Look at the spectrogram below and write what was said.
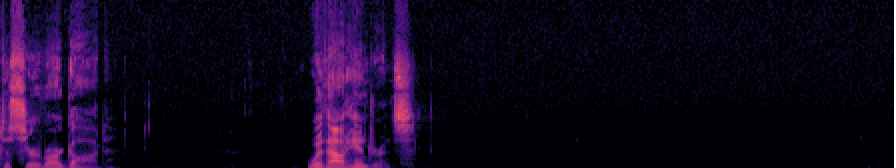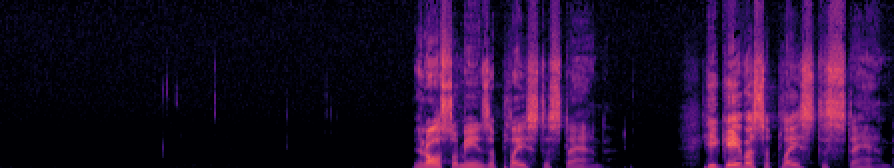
to serve our God without hindrance. It also means a place to stand. He gave us a place to stand.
